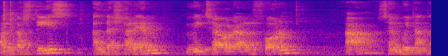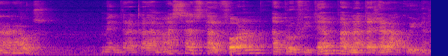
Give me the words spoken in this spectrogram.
El pastís el deixarem mitja hora al forn a 180 graus. Mentre que la massa està al forn, aprofitem per netejar la cuina.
